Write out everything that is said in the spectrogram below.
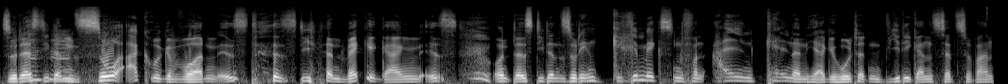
sodass mhm. die dann mhm. so aggro geworden ist, dass die dann weggegangen ist und dass die dann so den grimmigsten von allen Kellnern hergeholt hat und wir die ganze Zeit so waren,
